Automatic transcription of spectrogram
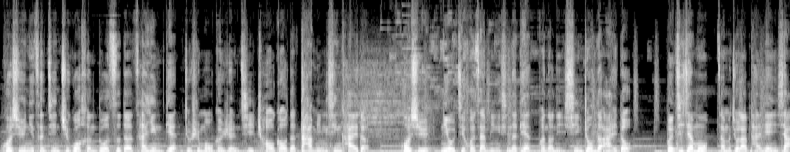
或许你曾经去过很多次的餐饮店，就是某个人气超高的大明星开的；或许你有机会在明星的店碰到你心中的爱豆。本期节目，咱们就来盘点一下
